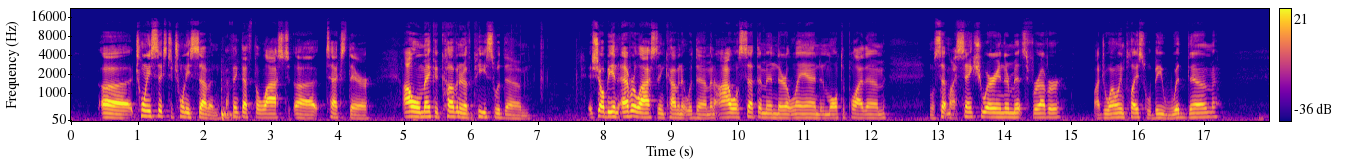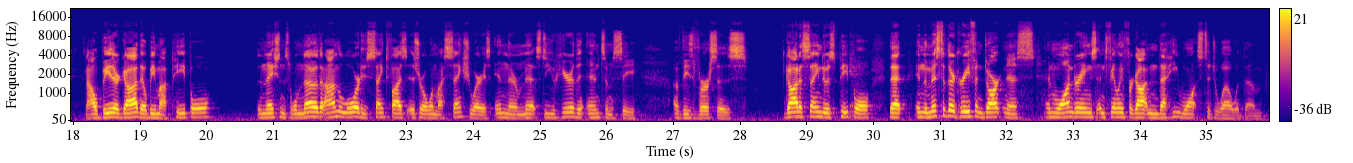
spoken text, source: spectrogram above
uh, 26 to 27. I think that's the last uh, text there. I will make a covenant of peace with them. It shall be an everlasting covenant with them, and I will set them in their land and multiply them will set my sanctuary in their midst forever. My dwelling place will be with them, and I will be their God. They'll be my people. The nations will know that I'm the Lord who sanctifies Israel when my sanctuary is in their midst. Do you hear the intimacy of these verses? God is saying to his people that in the midst of their grief and darkness and wanderings and feeling forgotten, that he wants to dwell with them.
